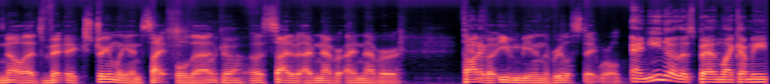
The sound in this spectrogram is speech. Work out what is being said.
No, that's ve- extremely insightful. That Okay. uh, side of it, I've never, I never thought And I- about even being in the real estate world. And you know this, Ben. Like, I mean, you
